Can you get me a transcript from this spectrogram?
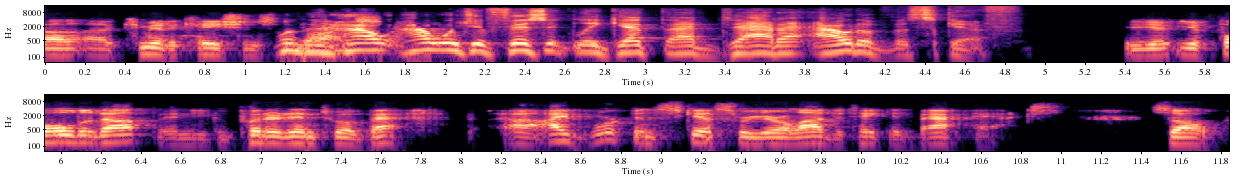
uh, uh, communications. Well, how, how would you physically get that data out of the SCIF? You, you fold it up and you can put it into a bag. Uh, I've worked in SCIFs where you're allowed to take in backpacks. So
